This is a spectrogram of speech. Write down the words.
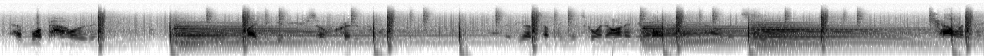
You have more power than you might be giving yourself credit for. And if you have something that's going on in your life right now that's challenging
